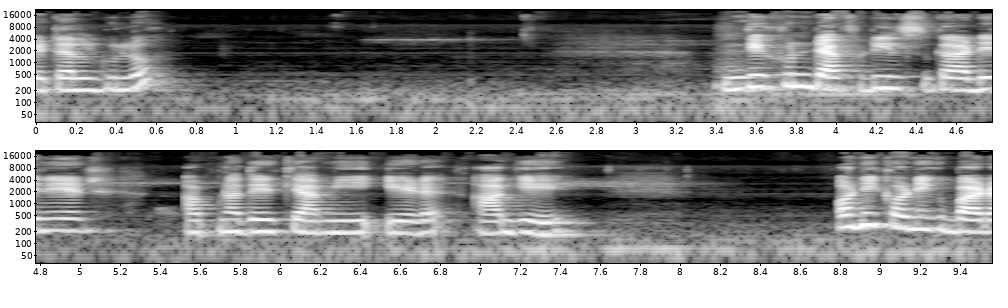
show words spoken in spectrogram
পেটালগুলো। দেখুন ড্যাফোডিলস গার্ডেনের আপনাদেরকে আমি এর আগে অনেক অনেকবার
